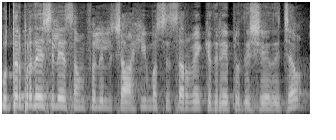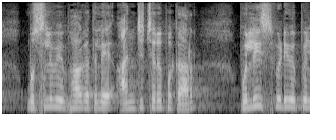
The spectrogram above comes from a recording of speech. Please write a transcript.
ഉത്തർപ്രദേശിലെ സംഫലിൽ ഷാഹി മസ്ജിദ് സർവേക്കെതിരെ പ്രതിഷേധിച്ച മുസ്ലിം വിഭാഗത്തിലെ അഞ്ച് ചെറുപ്പക്കാർ പോലീസ് വെടിവെപ്പിൽ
